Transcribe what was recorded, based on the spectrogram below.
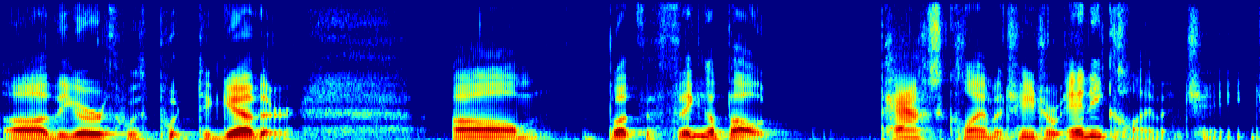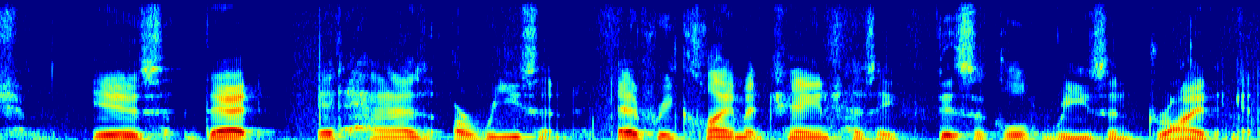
uh, the Earth was put together. Um, but the thing about past climate change, or any climate change, is that it has a reason. Every climate change has a physical reason driving it.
